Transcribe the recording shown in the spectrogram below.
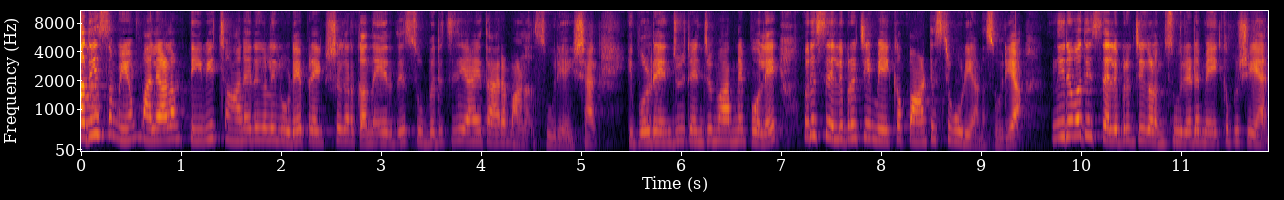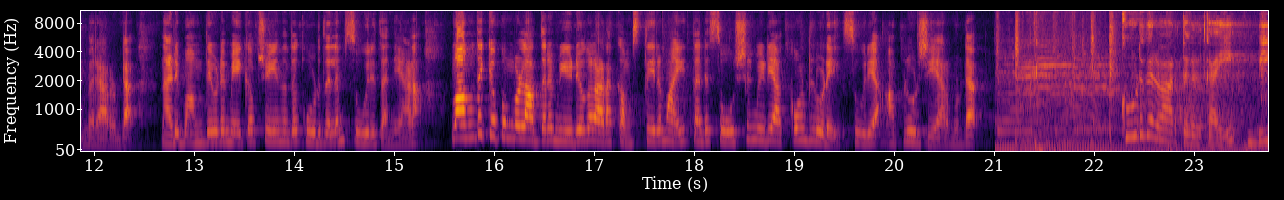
അതേസമയം മലയാളം ടി വി ചാനലുകളിലൂടെ പ്രേക്ഷകർക്ക് നേരത്തെ സുപരിചിതയായ താരമാണ് സൂര്യ ഐഷാൻ ഇപ്പോൾ രഞ്ജു രഞ്ജുമാറിനെ പോലെ ഒരു സെലിബ്രിറ്റി മേക്കപ്പ് ആർട്ടിസ്റ്റ് കൂടിയാണ് സൂര്യ. നിരവധി സെലിബ്രിറ്റികളും സൂര്യയുടെ മേക്കപ്പ് ചെയ്യാൻ വരാറുണ്ട്. നടി മമതയുടെ മേക്കപ്പ് ചെയ്യുന്നത് കൂടുതലും സൂര്യ തന്നെയാണ്. മമതയ്ക്കൊപ്പമുള്ള അത്തരം വീഡിയോകൾ അടക്കം സ്ഥിരമായി തന്റെ സോഷ്യൽ മീഡിയ അക്കൗണ്ടിലൂടെ സൂര്യ അപ്ലോഡ് ചെയ്യാറുമുണ്ട്. കൂടുതൽ വാർത്തകൾക്കായി ബി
